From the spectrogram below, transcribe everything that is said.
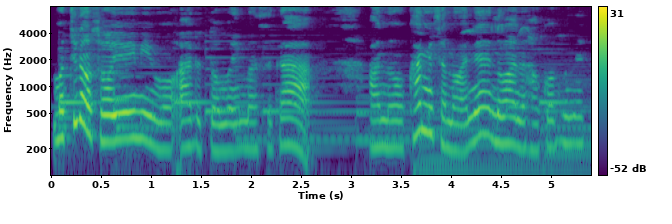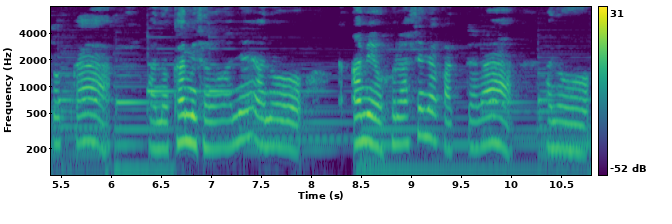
もちろんそういう意味もあると思いますが、あの、神様はね、ノアの箱舟とか、あの、神様はね、あの、雨を降らせなかったら、あの、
